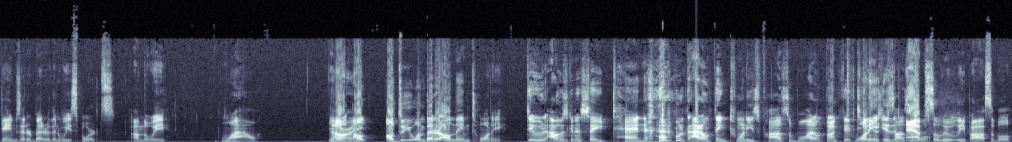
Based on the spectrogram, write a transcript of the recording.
games that are better than Wii Sports on the Wii. Wow. You know, All right. I'll I'll do you one better. I'll name twenty. Dude, I was gonna say ten. I don't. I don't think twenty is possible. I don't think fifteen Twenty is, is possible. absolutely possible.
